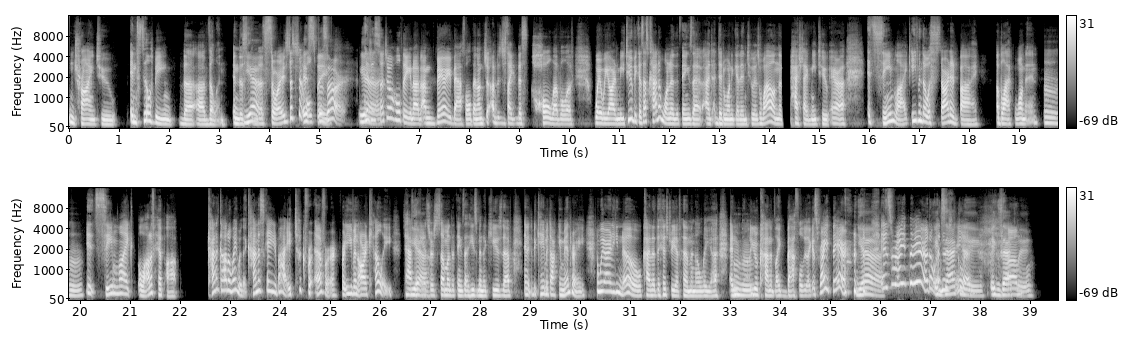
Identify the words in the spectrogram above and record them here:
and trying to, and still being the uh, villain in this, in this story. It's just a whole it's thing. bizarre. Yeah. It's just such a whole thing. And I'm, I'm very baffled. And I'm just, I'm just like this whole level of where we are in Me Too, because that's kind of one of the things that I, I did want to get into as well in the hashtag Me Too era. It seemed like, even though it was started by a Black woman, mm-hmm. it seemed like a lot of hip hop kind of got away with it, kind of skated by. It took forever for even R. Kelly to have yeah. to answer some of the things that he's been accused of. And it became a documentary. And we already know kind of the history of him and Aaliyah. And mm-hmm. you're kind of like baffled. You're like, it's right there. Yeah. it's right there. I don't exactly. understand. Exactly. Um,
